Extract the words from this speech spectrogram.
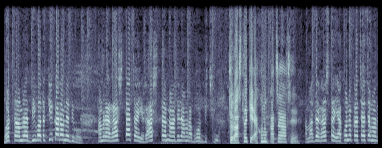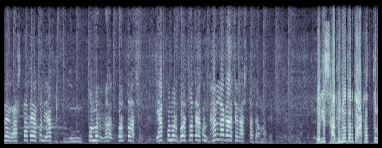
ভোটটা আমরা দিব তো কি কারণে দিব? আমরা রাস্তা চাই রাস্তা না দিলে আমরা ভোট দিচ্ছি না। তো রাস্তা কি এখনও কাঁচা আছে? আমাদের রাস্তা এখনও কাঁচা আছে আমাদের রাস্তাতে এখন এক কোমর গর্ত আছে। এক কোমর গর্ততে এখন ধান লাগা আছে রাস্তাতে আমাদের। বলছি স্বাধীনতার তো আটাত্তর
